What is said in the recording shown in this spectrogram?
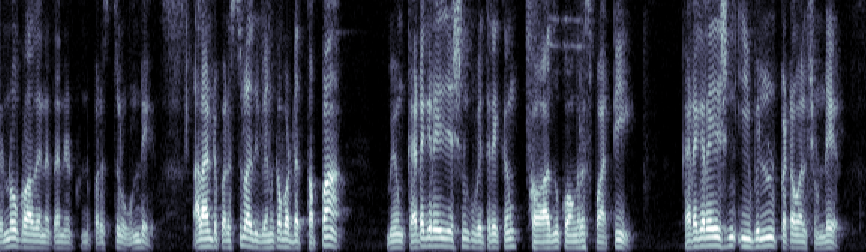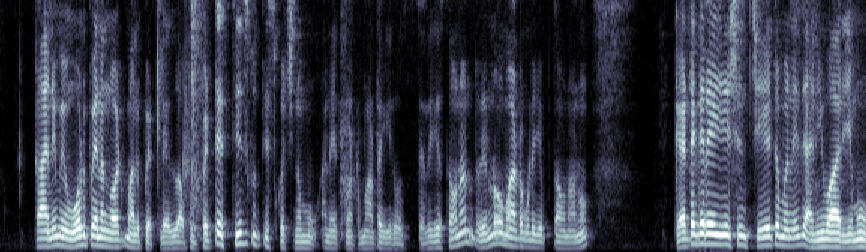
రెండో ప్రాధాన్యత అనేటువంటి పరిస్థితులు ఉండే. అలాంటి పరిస్థితులు అది వెనుకబడ్డది తప్ప మేము కేటగరైజేషన్కు వ్యతిరేకం కాదు కాంగ్రెస్ పార్టీ. కేటగరైజేషన్ ఈ బిల్లు పెట్టవలసి ఉండే. కానీ మేము ఓడిపోయినాం కాబట్టి మళ్ళీ పెట్టలేదు. అప్పుడు పెట్టేసి తీసుకు తీసుకొచ్చినాము అనేటువంటి మాట ఈరోజు తెలియజేస్తా ఉన్నాను. రెండో మాట కూడా చెప్తా ఉన్నాను. కేటగరైజేషన్ చేయటం అనేది అనివార్యము.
